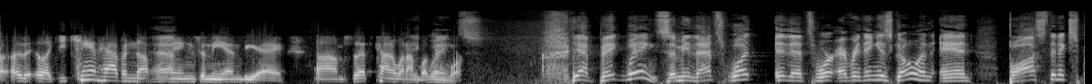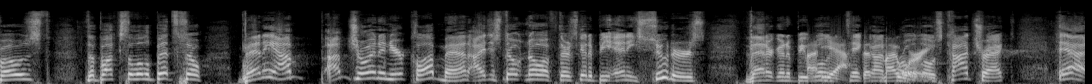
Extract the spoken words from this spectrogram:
Uh, like you can't have enough Yeah. wings in the NBA, um, so that's kind of what I'm looking wings. Yeah, big wings. I mean, that's what that's where everything is going. And Boston exposed the Bucks a little bit. So, Benny, I'm I'm joining your club, man. I just don't know if there's going to be any suitors that are going to be Uh, willing yeah, to take on. Rolo's contract. Yeah,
